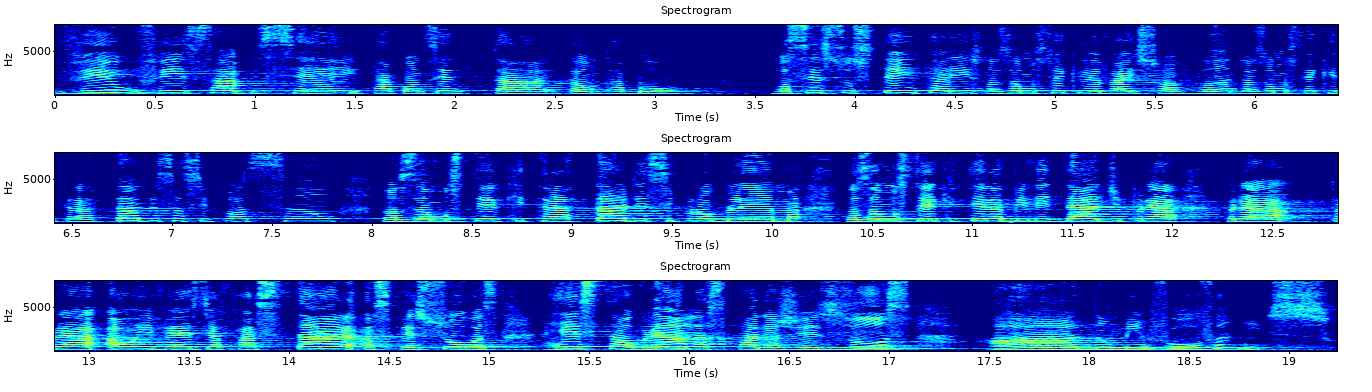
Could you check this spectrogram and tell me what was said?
viu, vi, sabe, sei, está acontecendo, tá, então tá bom. Você sustenta isso, nós vamos ter que levar isso avante, nós vamos ter que tratar dessa situação, nós vamos ter que tratar desse problema, nós vamos ter que ter habilidade para, ao invés de afastar as pessoas, restaurá-las para Jesus. Ah, não me envolva nisso.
